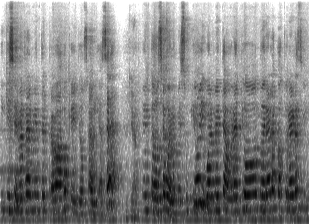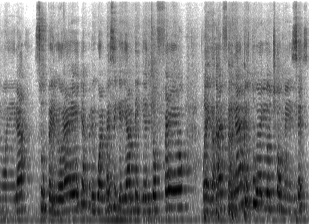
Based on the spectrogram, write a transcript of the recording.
y que hicieran realmente el trabajo que yo sabía hacer. Ya. Entonces, bueno, me subió. Igualmente ahora yo no era la costurera, sino era superior a ella, pero igual me seguían viendo feo. Bueno, al final yo estuve ahí ocho meses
